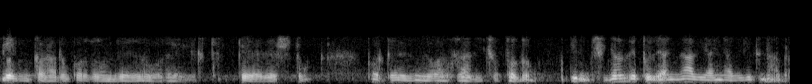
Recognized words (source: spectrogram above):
bien claro por donde debo de ir, que eres tú, porque Él nos ha dicho todo. Y si no le puede nadie añadir nada,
